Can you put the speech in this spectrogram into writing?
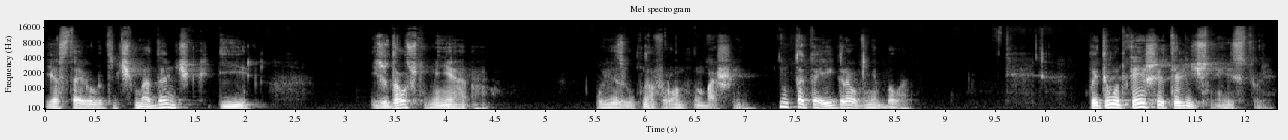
Я оставил этот чемоданчик и, и ждал, что меня увезут на фронт на машине. Ну, такая игра у меня была. Поэтому, конечно, это личная история.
